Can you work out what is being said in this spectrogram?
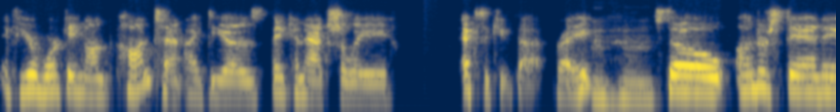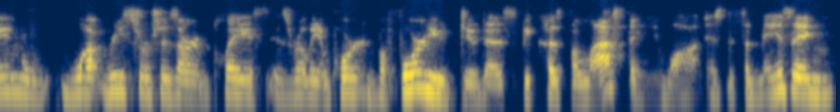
if you're working on content ideas, they can actually execute that, right? Mm-hmm. So, understanding what resources are in place is really important before you do this because the last thing you want is this amazing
